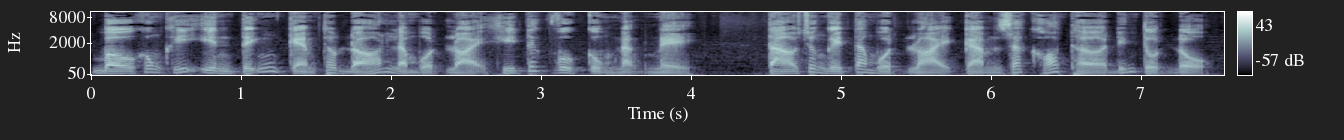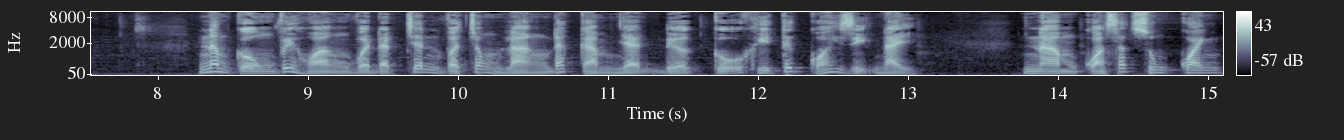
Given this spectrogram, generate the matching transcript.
Bầu không khí yên tĩnh kèm theo đó là một loại khí tức vô cùng nặng nề, tạo cho người ta một loại cảm giác khó thở đến tột độ. Nam cùng với Hoàng vừa đặt chân vào trong làng đã cảm nhận được cỗ khí tức quái dị này. Nam quan sát xung quanh,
